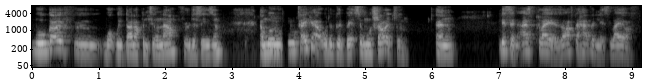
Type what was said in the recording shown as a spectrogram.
we'll go through what we've done up until now through the season, and we'll we'll take out all the good bits and we'll show it to them. And listen, as players, after having this layoff,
